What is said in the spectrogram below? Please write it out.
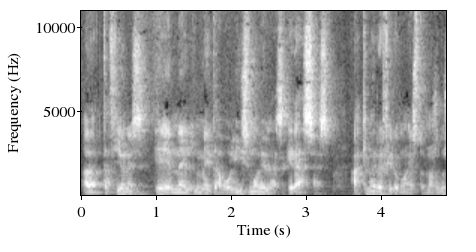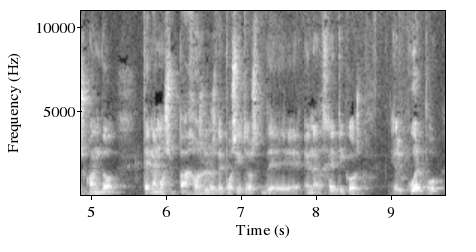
Adaptaciones en el metabolismo de las grasas. ¿A qué me refiero con esto? Nosotros cuando tenemos bajos los depósitos de energéticos, el cuerpo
